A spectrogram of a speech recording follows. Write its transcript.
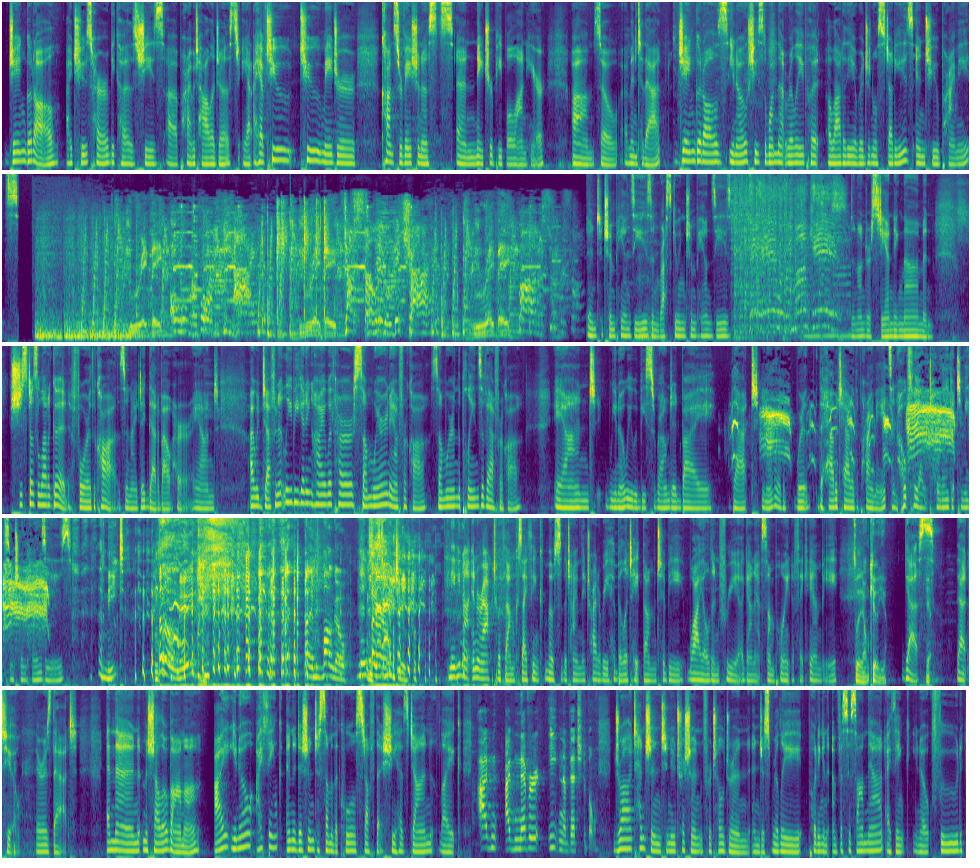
Jane Goodall, I choose her because she's a primatologist, and I have two two major conservationists and nature people on here. Um, so I'm into that. Jane Goodall's, you know, she's the one that really put a lot of the original studies into primates. Ray Over 40 feet high, Ray Bay. just a little bit shy. Ray Bay. But a super strong. into chimpanzees and rescuing chimpanzees and understanding them and she just does a lot of good for the cause and I dig that about her and I would definitely be getting high with her somewhere in Africa, somewhere in the plains of Africa. And you know, we would be surrounded by that, you know, where the where the habitat of the primates and hopefully I would totally get to meet some chimpanzees. Meet. Hello, Nate. My name's Bongo. Maybe nice not. to meet you. maybe not interact with them because I think most of the time they try to rehabilitate them to be wild and free again at some point if they can be. So they don't kill you. Yes, Yeah. that too. There is that. And then Michelle Obama. I, you know, I think in addition to some of the cool stuff that she has done, like I've I've never eaten a vegetable. draw attention to nutrition for children and just really putting an emphasis on that. I think, you know, food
